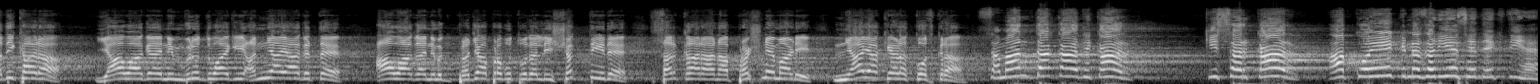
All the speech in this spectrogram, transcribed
ಅಧಿಕಾರ ಯಾವಾಗ ನಿಮ್ ವಿರುದ್ಧವಾಗಿ ಅನ್ಯಾಯ ಆಗುತ್ತೆ ಆವಾಗ ನಿಮಗೆ ಪ್ರಜಾಪ್ರಭುತ್ವದಲ್ಲಿ ಶಕ್ತಿ ಇದೆ ಸರ್ಕಾರನ ಪ್ರಶ್ನೆ ಮಾಡಿ ನ್ಯಾಯ ಕೇಳಕ್ಕೋಸ್ಕರ समानता का अधिकार कि सरकार आपको एक नजरिए से देखती है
